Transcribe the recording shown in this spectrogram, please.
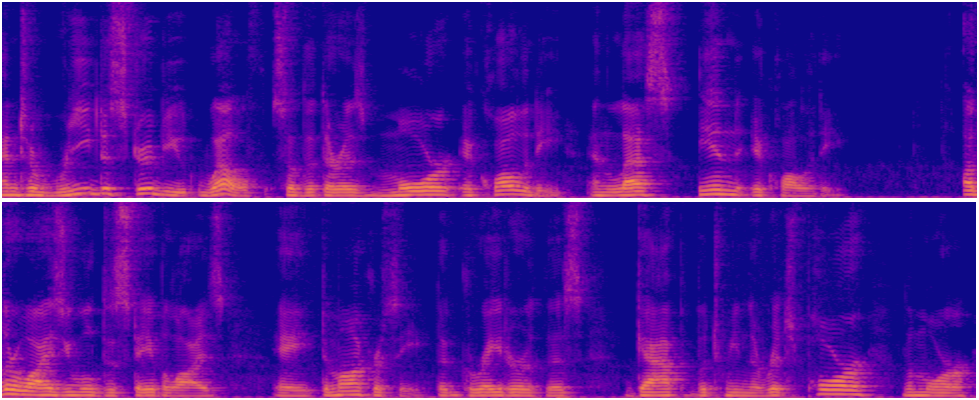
and to redistribute wealth so that there is more equality and less inequality. Otherwise, you will destabilize a democracy. The greater this gap between the rich poor, the more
